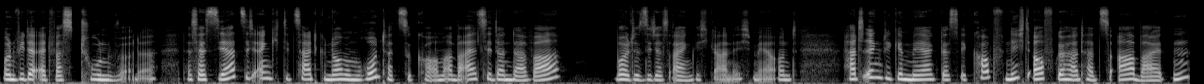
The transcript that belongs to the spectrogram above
und wieder etwas tun würde. Das heißt, sie hat sich eigentlich die Zeit genommen, um runterzukommen, aber als sie dann da war, wollte sie das eigentlich gar nicht mehr und hat irgendwie gemerkt, dass ihr Kopf nicht aufgehört hat zu arbeiten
